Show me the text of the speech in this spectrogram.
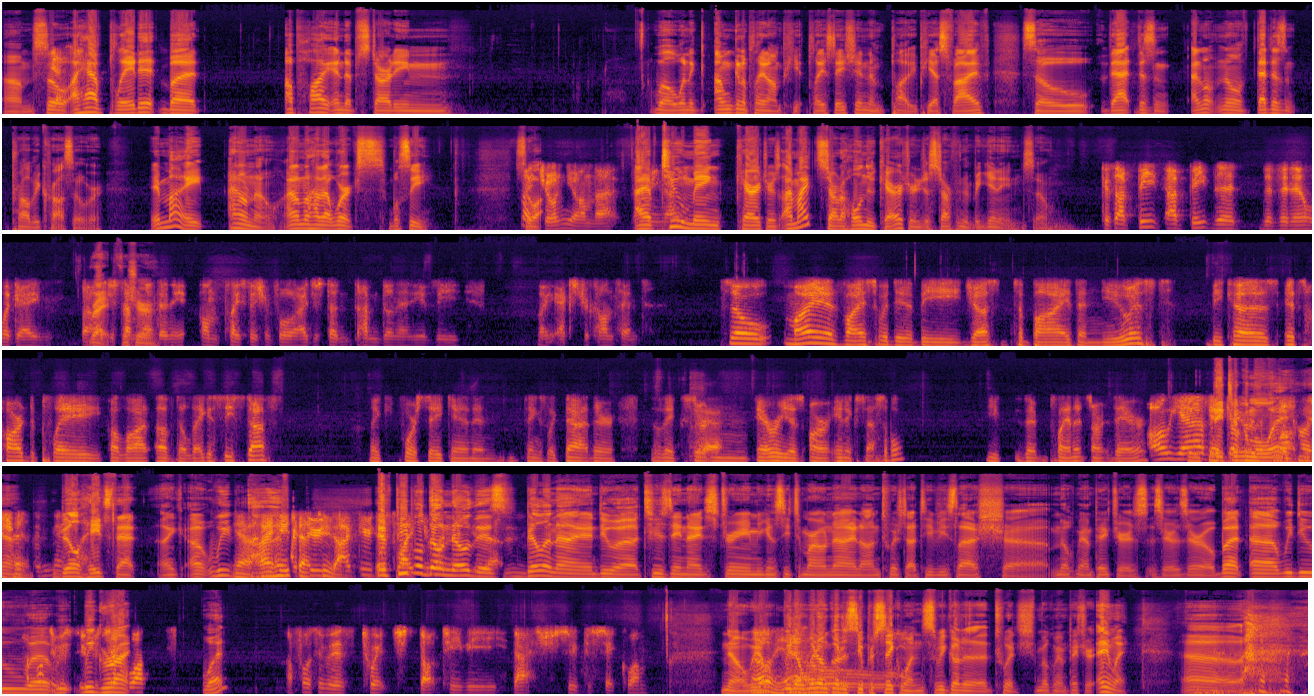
Um, so Yes. I have played it, but I'll probably end up starting well, when it, I'm gonna play it on P- PlayStation and probably PS5, so that doesn't. I don't know if that doesn't probably cross over. It might. I don't know. I don't know how that works. We'll see. So Might join you on that. I have two I- main characters. I might start a whole new character and just start from the beginning. So Because I beat I beat the the vanilla game, but I Right, just for haven't sure. had any on PlayStation 4. I just haven't, haven't done any of the like extra content. So my advice would be just to buy the newest because it's hard to play a lot of the legacy stuff, like Forsaken and things like that. They're like certain areas are inaccessible. You the planets aren't there. Oh yeah, you they can't took them away. Yeah. content. Didn't they? Bill hates that. Like uh, we. Yeah, I hate I that do, too. I do If people don't know do this, that. Bill and I do a Tuesday night stream. You can see tomorrow night on twitch.tv slash uh, Milkman Pictures zero zero. But uh, we I do thought uh, it we was we Super grind. Sick One. What? I thought it was twitch.tv dash super sick one. No, we Oh, don't. We don't. We don't go to super Oh. sick ones. We go to Twitch Milkman Picture. Anyway, uh,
